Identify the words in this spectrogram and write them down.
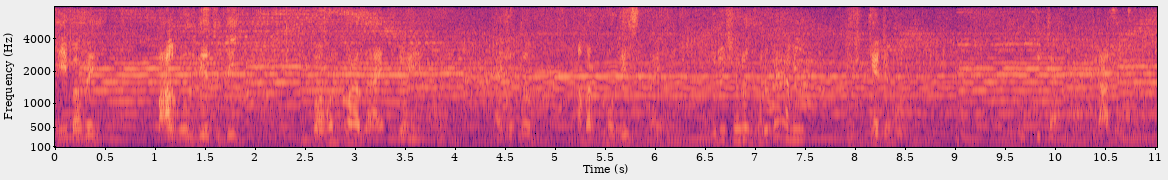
এইভাবে পাগল দিয়ে যদি বহন করা যায় জয়ী তাহলে তো আমার কোনো রিস্ক নাই। পুলিশ ওরা ধরবে, আমি কেটে পড়ব। বুদ্ধিটা কাজে লাগে।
